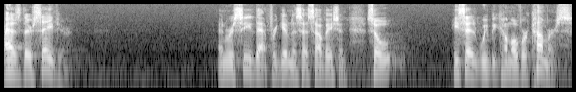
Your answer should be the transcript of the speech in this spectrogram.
as their Savior and receive that forgiveness as salvation. So he said, We become overcomers.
